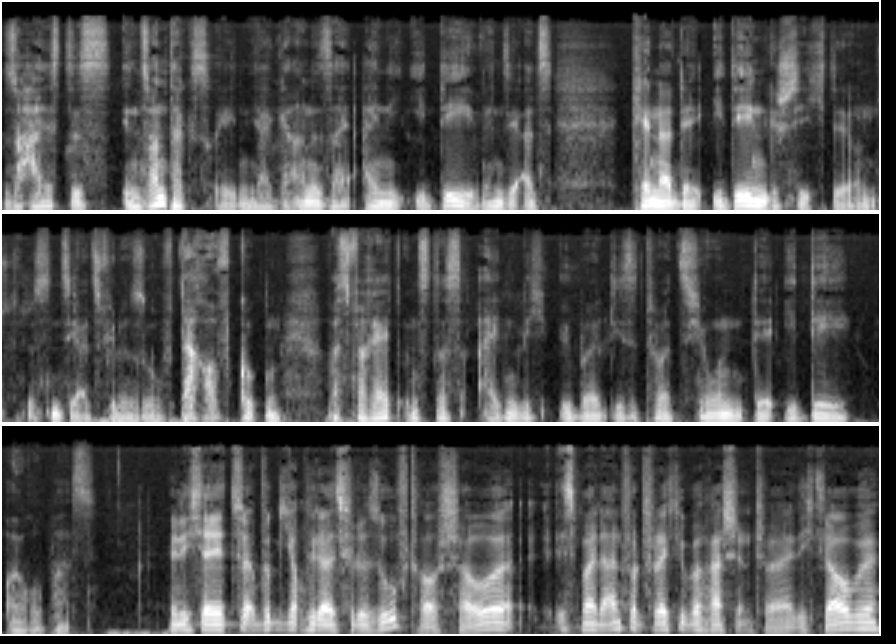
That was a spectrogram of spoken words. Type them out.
so heißt es in Sonntagsreden ja gerne, sei eine Idee. Wenn Sie als Kenner der Ideengeschichte und das sind Sie als Philosoph, darauf gucken, was verrät uns das eigentlich über die Situation der Idee Europas? Wenn ich da jetzt wirklich auch wieder als Philosoph drauf schaue, ist meine Antwort vielleicht überraschend, weil ich glaube,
